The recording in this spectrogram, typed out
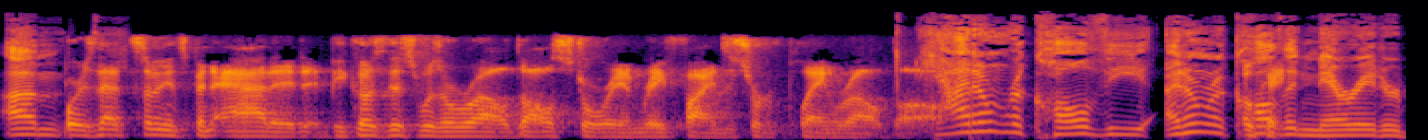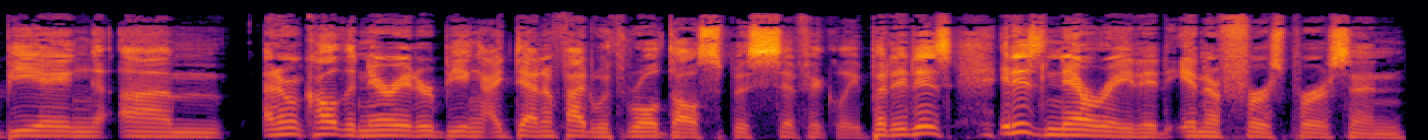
Um, or is that something that's been added because this was a Roald Dahl story and Ralph Fiennes is sort of playing Roald Dahl? Yeah, I don't recall the I don't recall Okay. the narrator being um I don't recall the narrator being identified with Roald Dahl specifically, but it is it is narrated in a first person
